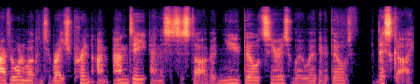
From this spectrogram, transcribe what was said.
Hi everyone and welcome to Rage Print. I'm Andy and this is the start of a new build series where we're going to build this guy.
